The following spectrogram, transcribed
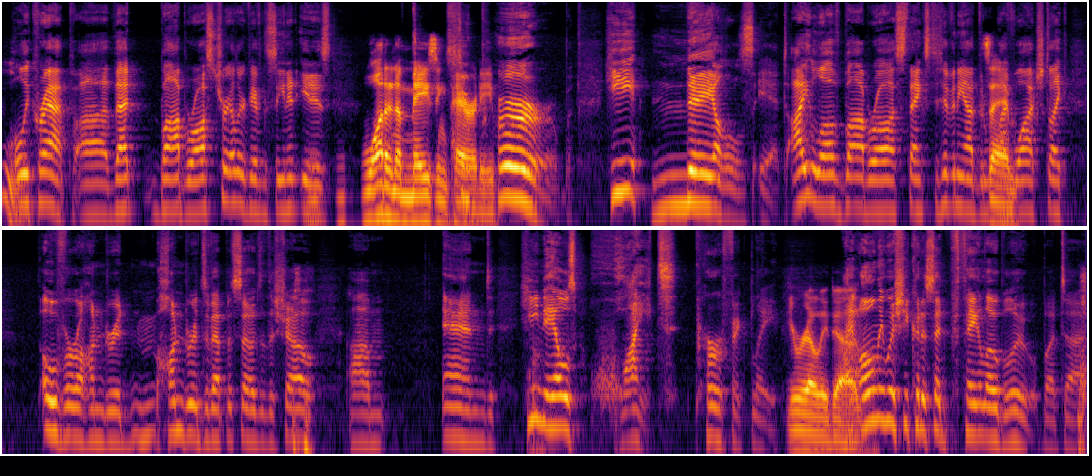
Holy crap! Uh, that Bob Ross trailer. If you haven't seen it, it is What an amazing parody. superb. He nails it. I love Bob Ross. Thanks to Tiffany, I've been Same. I've watched like over a hundred hundreds of episodes of the show, um, and he nails White perfectly. He really does. I only wish he could have said phthalo blue, but uh,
